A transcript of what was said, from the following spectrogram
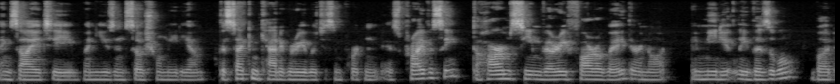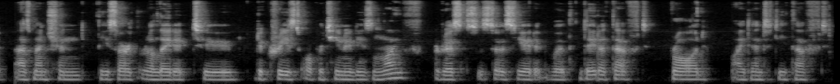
anxiety when using social media. The second category, which is important, is privacy. The harms seem very far away. They're not immediately visible, but as mentioned, these are related to decreased opportunities in life, risks associated with data theft, fraud, identity theft,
